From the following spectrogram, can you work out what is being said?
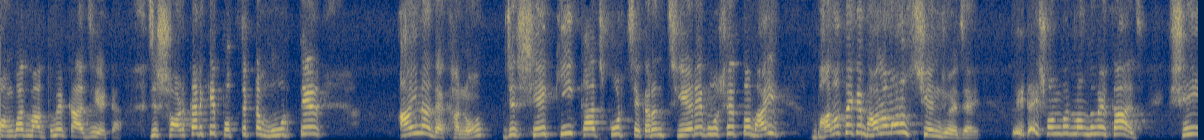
সংবাদ মাধ্যমের কাজই এটা, যে সরকারকে প্রত্যেকটা মুহূর্তের আয়না দেখানো যে সে কি কাজ করছে, কারণ চেয়ারে বসে তো ভাই ভালো থেকে ভালো মানুষ চেঞ্জ হয়ে যায়। তো এটাই সংবাদ মাধ্যমের কাজ। সেই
